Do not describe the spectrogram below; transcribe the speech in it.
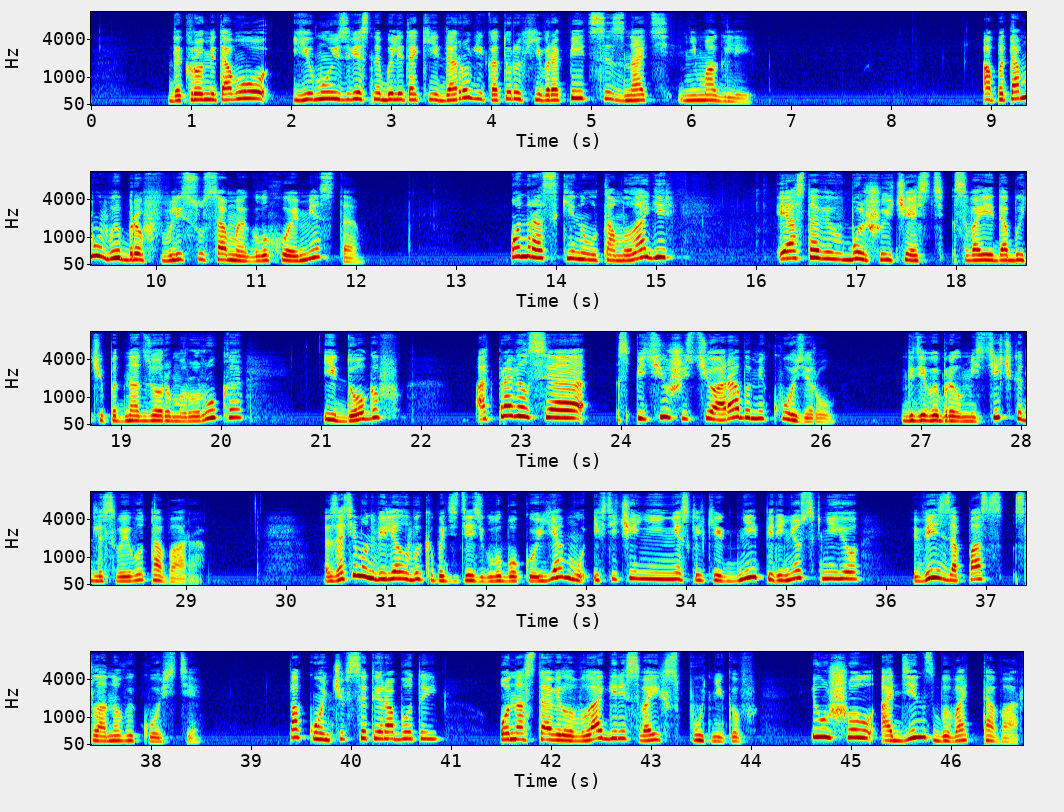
Да кроме того, ему известны были такие дороги, которых европейцы знать не могли. А потому, выбрав в лесу самое глухое место, он раскинул там лагерь и, оставив большую часть своей добычи под надзором Рурука и Догов, отправился с пятью-шестью арабами к озеру, где выбрал местечко для своего товара. Затем он велел выкопать здесь глубокую яму и в течение нескольких дней перенес в нее весь запас слоновой кости. Покончив с этой работой, он оставил в лагере своих спутников и ушел один сбывать товар.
